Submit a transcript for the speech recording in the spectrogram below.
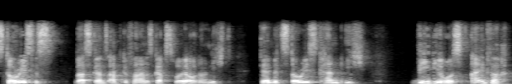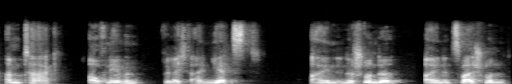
Stories ist was ganz abgefahren, das gab es vorher auch noch nicht, denn mit Stories kann ich Videos einfach am Tag aufnehmen, vielleicht einen jetzt, einen in einer Stunde, einen in zwei Stunden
